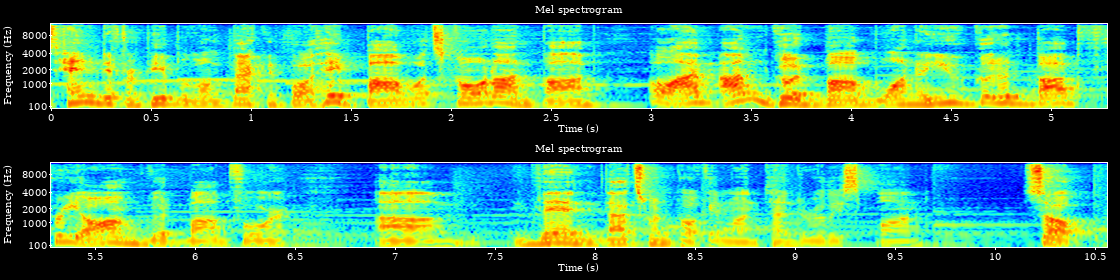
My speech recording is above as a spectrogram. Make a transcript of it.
10 different people going back and forth, hey Bob, what's going on, Bob? Oh, I'm, I'm good, Bob 1. Are you good, Bob 3? Oh, I'm good, Bob 4. Um, then that's when Pokemon tend to really spawn. So,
